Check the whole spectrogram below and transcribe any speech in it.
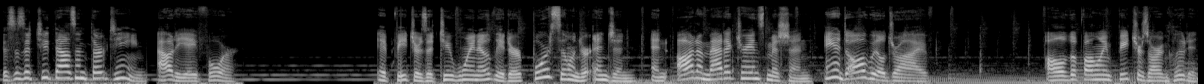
This is a 2013 Audi A4. It features a 2.0-liter four-cylinder engine, an automatic transmission, and all-wheel drive. All of the following features are included.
